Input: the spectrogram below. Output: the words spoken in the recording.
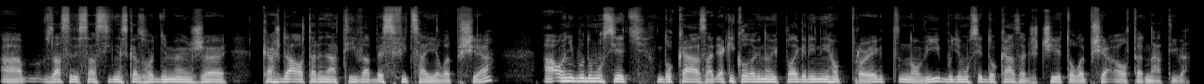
a v zásade sa asi dneska zhodneme, že každá alternatíva bez Fica je lepšia a oni budú musieť dokázať, akýkoľvek nový Pellegriniho projekt nový, bude musieť dokázať, či je to lepšia alternatíva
